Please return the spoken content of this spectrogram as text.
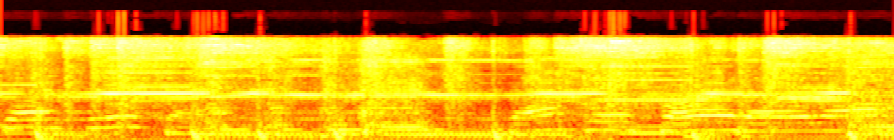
That's the part of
